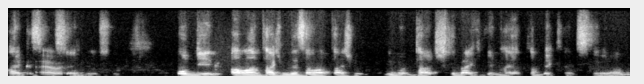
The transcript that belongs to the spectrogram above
her kısmını evet. sevmiyorsun. O bir avantaj mı dezavantaj mı bilmiyorum tartıştı belki benim hayattan istiyorum ama.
